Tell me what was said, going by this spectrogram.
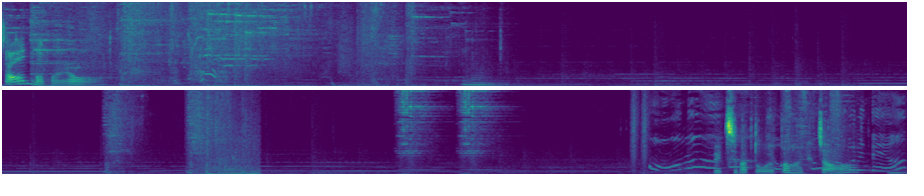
싸웠나봐요. 음. 일치가 또 올 것 같죠? 음.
